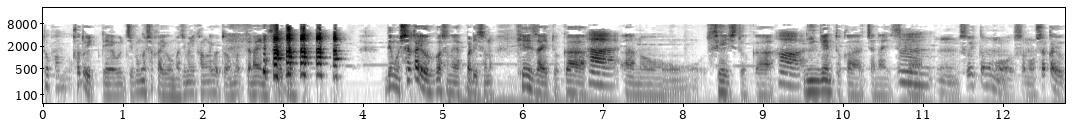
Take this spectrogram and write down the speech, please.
とかも。かといって自分が社会を真面目に考えようとは思ってないんですけど、でも社会を動かすのはやっぱりその経済とか、はい。あの、政治とか、はい。人間とかじゃないですか、ううんそういったものを、その社会を、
